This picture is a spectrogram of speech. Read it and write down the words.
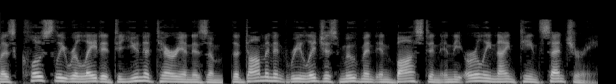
is closely related to Unitarianism, the dominant religious movement in Boston in the early 19th century.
